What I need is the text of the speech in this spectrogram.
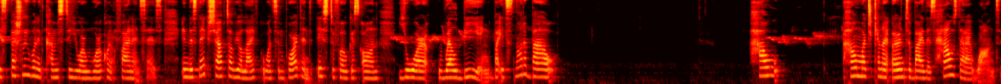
especially when it comes to your work or your finances. In this next chapter of your life, what's important is to focus on your well being, but it's not about how how much can I earn to buy this house that I want?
